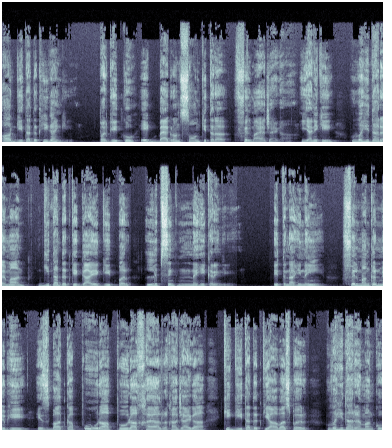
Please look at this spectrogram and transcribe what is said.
और गीता दत्त ही गाएँगी। पर गीत को एक बैकग्राउंड सॉन्ग की तरह फिल्माया जाएगा। यानी कि वहीदा रहमान गीता दत्त के गाए गीत पर लिपसिंग नहीं करेंगी। इतना ही नहीं, फिल्मांकन में भी इस बात का पूरा पूरा ख्याल रखा जाएगा कि गीता दत्त की आवाज़ पर वहीदा रहमान को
